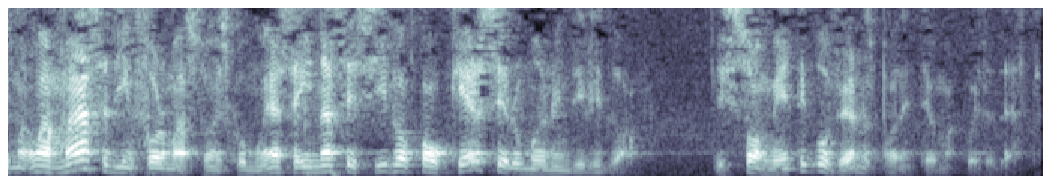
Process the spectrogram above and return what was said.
uma massa de informações como essa é inacessível a qualquer ser humano individual. E somente governos podem ter uma coisa desta.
